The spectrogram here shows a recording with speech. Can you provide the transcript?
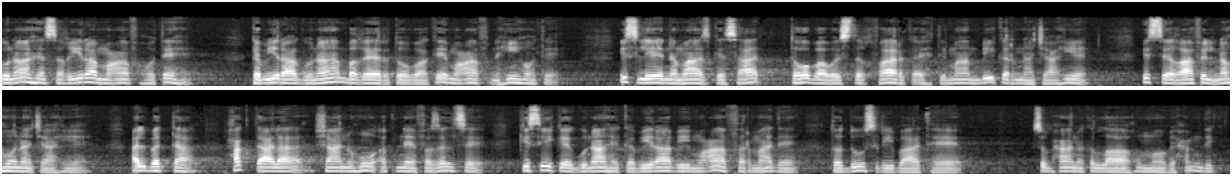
گناہ صغیرہ معاف ہوتے ہیں۔ کبیرہ گناہ بغیر توبہ کے معاف نہیں ہوتے۔ اس لیے نماز کے ساتھ توبہ و استغفار کا اہتمام بھی کرنا چاہیے، اس سے غافل نہ ہونا چاہیے۔ البتہ حق تعالی شان ہوں اپنے فضل سے کسی کے گناہ کبیرہ بھی معاف فرما دیں تو دوسری بات ہے۔ سبحانک اللہم و بحمدک،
